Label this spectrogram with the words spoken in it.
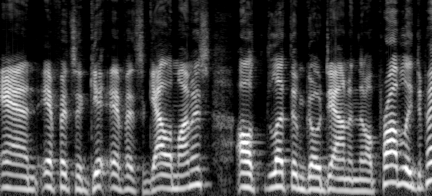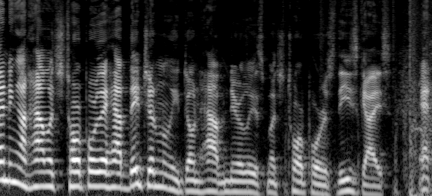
And if it's a if it's a Gallimimus, I'll let them go down, and then I'll probably, depending on how much torpor they have, they generally don't have nearly as much torpor as these guys. And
